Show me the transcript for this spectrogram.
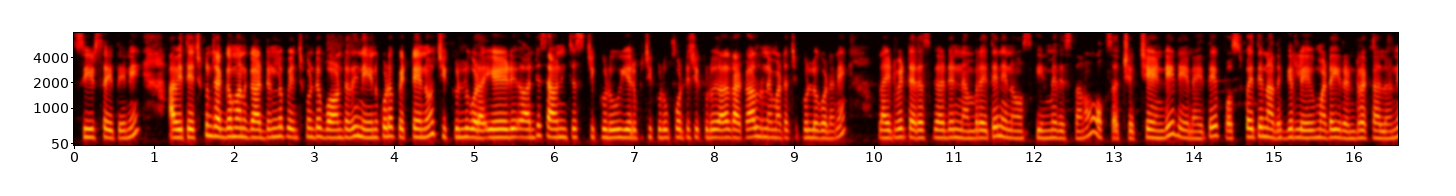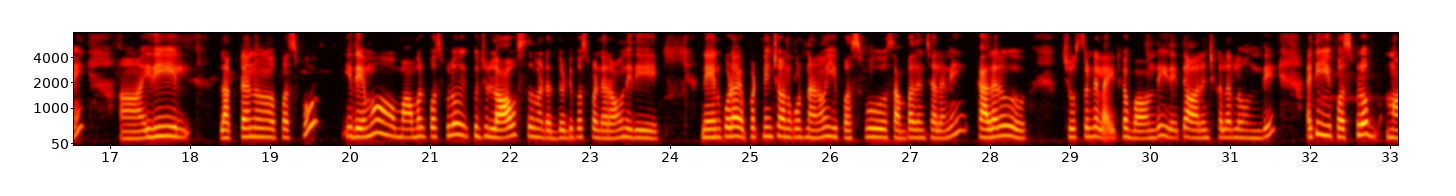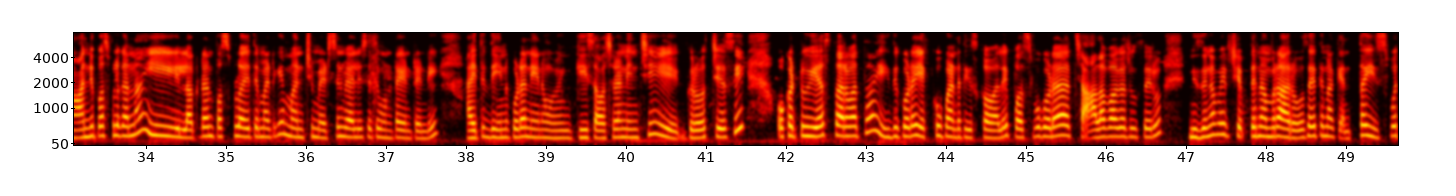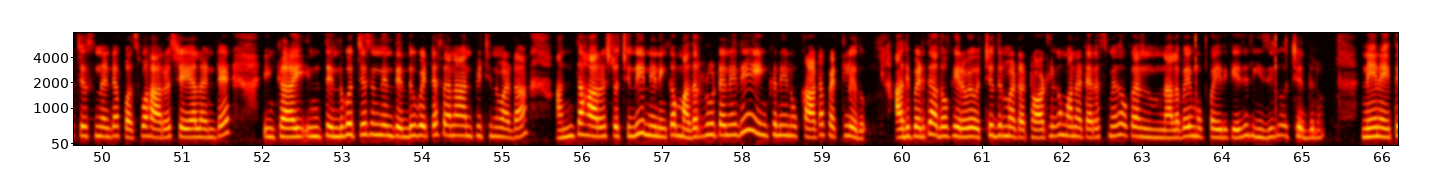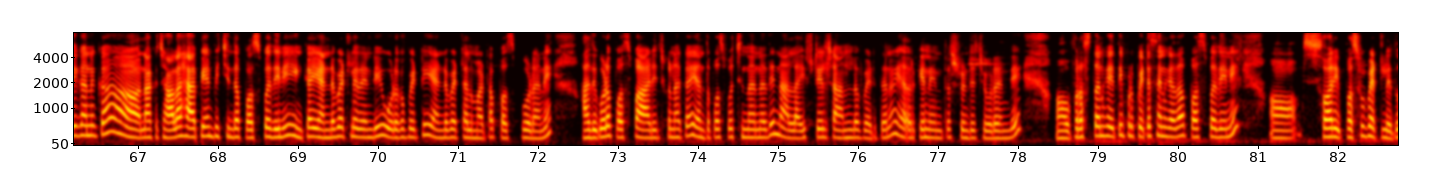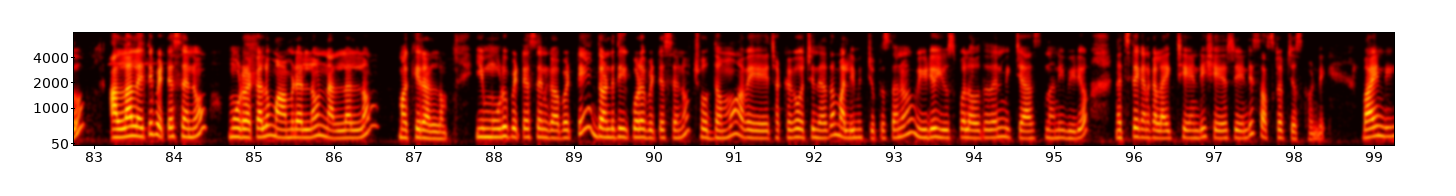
సీడ్స్ అయితేని. అవి తెచ్చుకుని చక్కగా మన గార్డెన్లో పెంచుకుంటే బాగుంటుంది. నేను కూడా పెట్టాను చిక్కుళ్ళు కూడా. ఏడు అంటే సెవెన్ ఇంచెస్ చిక్కుడు ఎరుపు చిక్కుడు పొట్టి చిక్కుడు అలా రకాలు ఉన్నాయన్నమాట చిక్కుళ్ళు కూడాని. Light weight terrace garden number అయితే నేను స్క్రీన్ మీద ఇస్తాను. ఒకసారి చెక్ చేయండి. నేనైతే పసుపు అయితే నా దగ్గర లేవన్నమాట ఈ రెండు రకాలని. ఇది లక్టన్ పసుపు. ఇదేమో మామూలు పసుపులో కొంచెం లావు వస్తుంది అన్నమాట దొడ్డి పసుపు అంటారు. అవును ఇది నేను కూడా ఎప్పటి నుంచో అనుకుంటున్నాను ఈ పసుపు సంపాదించాలని. కలరు చూస్తుంటే లైట్గా బాగుంది. ఇదైతే ఆరెంజ్ కలర్లో ఉంది. అయితే ఈ పసుపులో మా అన్ని పసుపుల కన్నా ఈ లక్డౌన్ పసుపులో అయితే మటుకి మంచి మెడిసిన్ వాల్యూస్ అయితే ఉంటాయంటండి. అయితే దీన్ని కూడా నేను ఇంక ఈ సంవత్సరం నుంచి గ్రోత్ చేసి ఒక టూ ఇయర్స్ తర్వాత ఇది కూడా ఎక్కువ పంట తీసుకోవాలి. పసుపు కూడా చాలా బాగా చూశారు నిజంగా మీరు చెప్తే నమ్మరు. ఆ రోజు అయితే నాకు ఎంత ఇసుపు వచ్చేసిందంటే ఆ పసుపు హార్వెస్ట్ చేయాలంటే ఇంకా ఇంత ఎందుకు వచ్చేసింది ఇంత ఎందుకు పెట్టేశానా అనిపించింది మాట అంత హార్వెస్ట్ వచ్చింది. నేను ఇంకా మదర్ రూట్ అనేది ఇంకా నేను కాట పెట్టలేదు. అది పెడితే అదొక ఇరవై వచ్చేది అనమాట టోటల్గా మన టెర్రస్ మీద ఒక నలభై ముప్పై ఐదు కేజీలు ఈజీగా వచ్చేద్దును. నేనైతే కనుక నాకు చాలా హ్యాపీ అనిపించింది ఆ పసుపు అదిని. ఇంకా ఎండబెట్టలేదండి. ఉడకబెట్టి ఎండబెట్టాలన్నమాట పసుపు కూడాని. అది కూడా పసుపు ఆడించుకున్నాక ఎంత పసుపు వచ్చిందన్నది నా లైఫ్ స్టైల్ ఛానల్లో పెడతాను. ఎవరికైనా ఇంట్రెస్ట్ ఉంటే చూడండి. ప్రస్తుతానికైతే ప్రస్తుతానికి అయితే ఇప్పుడు పెట్టేశాను కదా పసుపు అదిని. సారీ పసుపు పెట్టలేదు. అల్లాలు అయితే పెట్టేశాను మూడు రకాలు మామిడి అల్లం నల్లల్లం మకిర అల్లం ఈ మూడు పెట్టేశాను కాబట్టి దండతీగ కూడా పెట్టేశాను చూద్దాము. అవి చక్కగా వచ్చిన తర్వాత మళ్ళీ మీకు చూపిస్తాను. వీడియో యూస్ఫుల్ అవుతుందని మీకు చేస్తున్నాను ఈ వీడియో. నచ్చితే కనుక లైక్ చేయండి షేర్ చేయండి సబ్స్క్రైబ్ చేసుకోండి. బాయ్ అండి.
